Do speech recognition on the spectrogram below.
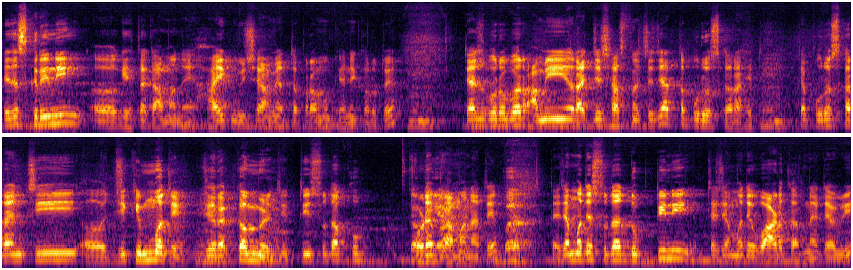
त्याचं स्क्रीनिंग घेता कामा नये हा एक विषय आम्ही आता प्रामुख्याने करतोय. त्याचबरोबर आम्ही राज्य शासनाचे जे आत्ता पुरस्कार आहेत त्या पुरस्कारांची जी किंमत आहे जी रक्कम मिळते ती सुद्धा खूप थोड्या प्रमाणात आहे. त्याच्यामध्ये सुद्धा दुपटीने त्याच्यामध्ये वाढ करण्यात यावी.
